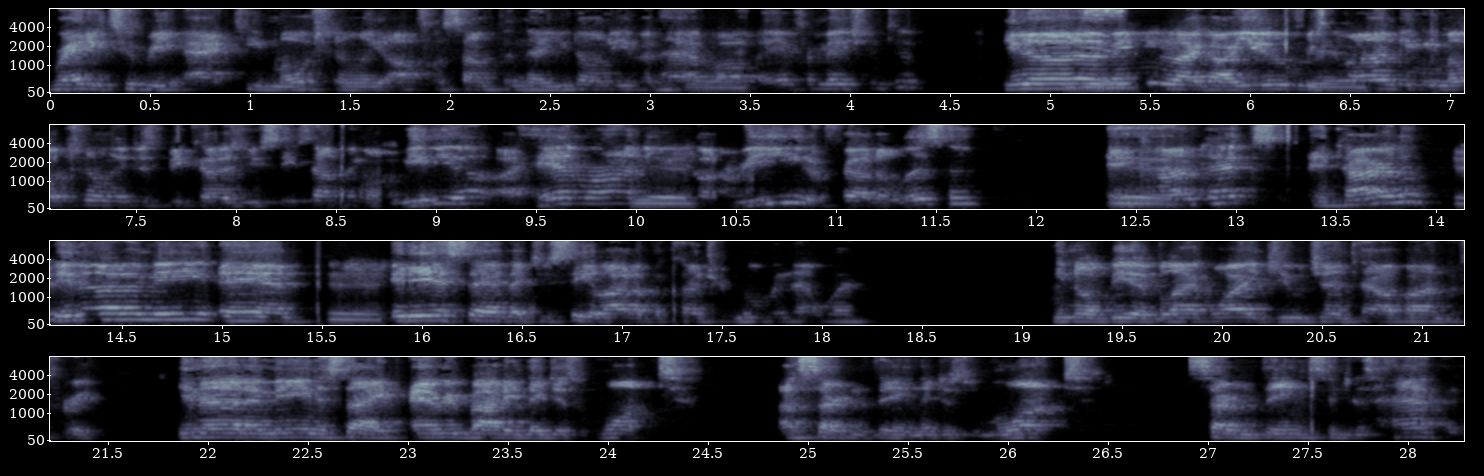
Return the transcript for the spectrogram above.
ready to react emotionally off of something that you don't even have all the information to. You know what I mean? Like, are you responding emotionally just because you see something on media, a headline, that you Yeah. don't read or fail to listen in Yeah. context entirely? Yeah. You know what I mean? And Yeah. it is sad that you see a lot of the country moving that way. You know, be a black, white, Jew, Gentile, bond, or free. You know what I mean? It's like everybody, they just want a certain thing. They just want certain things to just happen.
